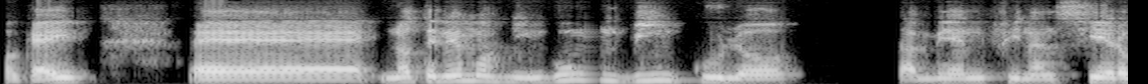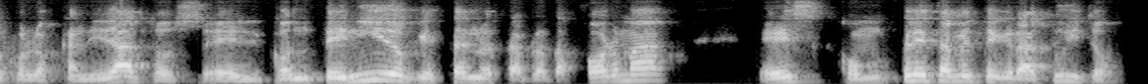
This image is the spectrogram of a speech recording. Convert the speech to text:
¿Ok? Eh, no tenemos ningún vínculo también financiero con los candidatos. El contenido que está en nuestra plataforma es completamente gratuito.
